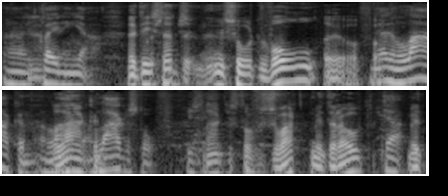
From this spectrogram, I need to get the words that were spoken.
eh, Ja. kleding, ja. Het is dat een soort wol? of Ja, een laken, een laken, Laken. een lakenstof. Is lakenstof zwart met rood. Ja. Met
